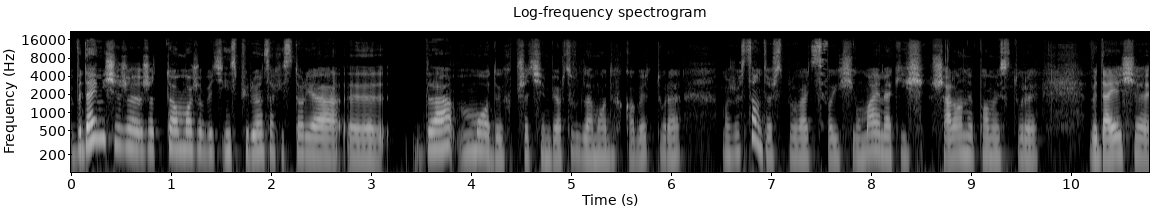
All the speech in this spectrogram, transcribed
wydaje mi się, że, że to może być inspirująca historia dla młodych przedsiębiorców, dla młodych kobiet, które może chcą też spróbować swoich sił, mają jakiś szalony pomysł, który wydaje się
